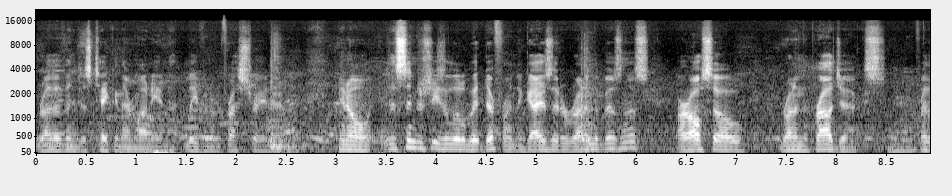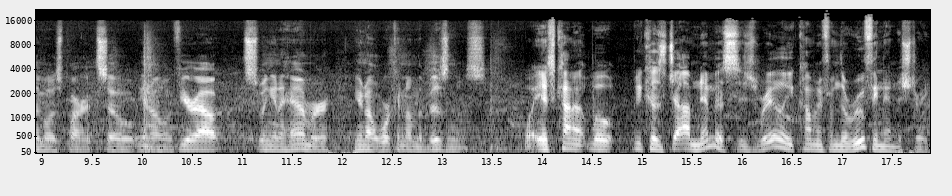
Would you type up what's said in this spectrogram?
rather than just taking their money and leaving them frustrated. And, you know, this industry is a little bit different. The guys that are running the business are also running the projects for the most part. So, you know, if you're out swinging a hammer, you're not working on the business. Well, it's kind of well because Job Nimbus is really coming from the roofing industry,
